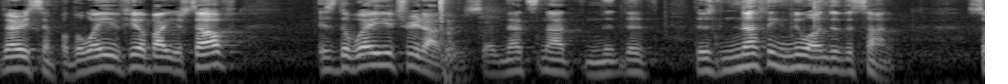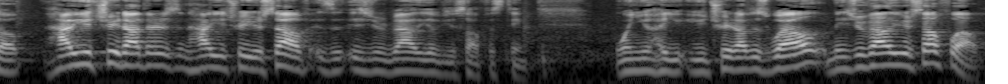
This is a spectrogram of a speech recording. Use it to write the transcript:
Very simple. The way you feel about yourself is the way you treat others. And that's not. There's nothing new under the sun. So how you treat others and how you treat yourself is, is your value of your self-esteem. When you, you, you treat others well, it means you value yourself well.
